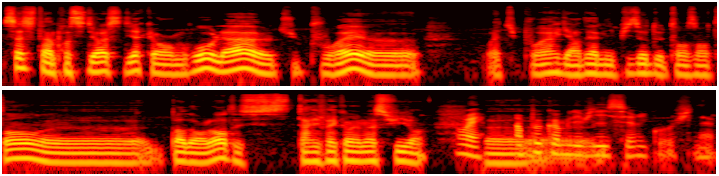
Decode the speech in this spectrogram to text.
Ça, c'est un procédural, c'est-à-dire qu'en gros, là, tu pourrais ouais, tu pourrais regarder un épisode de temps en temps, euh, pas dans l'ordre, et tu arriverais quand même à suivre. Ouais, un peu comme les euh, vieilles séries, quoi, au final.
